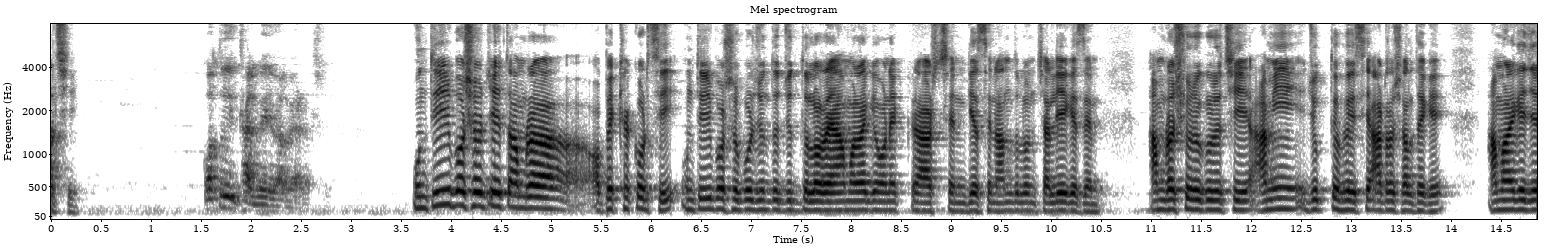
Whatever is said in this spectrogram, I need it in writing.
আছি। কতদিন থাকবে এভাবে আর উনত্রিশ বছর যেহেতু আমরা অপেক্ষা করছি উনত্রিশ বছর পর্যন্ত যুদ্ধ লড়াই আমার আগে অনেকরা আসছেন গেছেন আন্দোলন চালিয়ে গেছেন। আমরা শুরু করেছি, আমি যুক্ত হয়েছি আঠারো সাল থেকে। আমার আগে যে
